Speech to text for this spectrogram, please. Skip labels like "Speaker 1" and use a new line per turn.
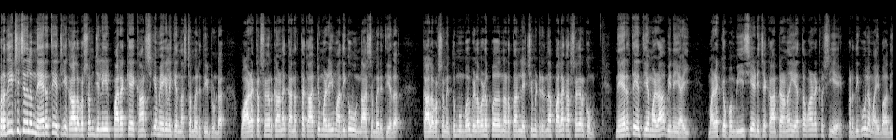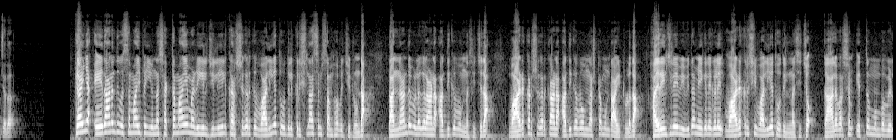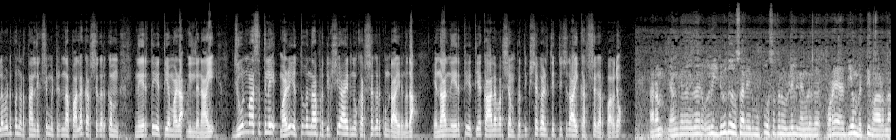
പ്രതീക്ഷിച്ചതിലും നേരത്തെ എത്തിയ കാലവർഷം ജില്ലയിൽ പരക്കെ കാർഷിക മേഖലയ്ക്ക് നഷ്ടം വരുത്തിയിട്ടുണ്ട്. വാഴ കർഷകർക്കാണ് കനത്ത കാറ്റും മഴയും അധികവും നാശം വരുത്തിയത്. കാലവർഷം എത്തും മുമ്പ് വിളവെടുപ്പ് നടത്താൻ ലക്ഷ്യമിട്ടിരുന്ന പല കർഷകർക്കും നേരത്തെ എത്തിയ മഴ വിനയായി. മഴയ്ക്കൊപ്പം വീശിയടിച്ച കാറ്റാണ് ഏത്തവാഴ കൃഷിയെ പ്രതികൂലമായി ബാധിച്ചത്.
കഴിഞ്ഞ ഏതാനും ദിവസമായി പെയ്യുന്ന ശക്തമായ മഴയിൽ ജില്ലയിൽ കർഷകർക്ക് വലിയ തോതിൽ കൃഷിനാശം സംഭവിച്ചിട്ടുണ്ട്. തന്നാണ്ട് വിളകളാണ് അധികവും നശിച്ചത്. വാഴ കർഷകർക്കാണ് അധികവും നഷ്ടമുണ്ടായിട്ടുള്ളത്. ഹൈറേഞ്ചിലെ വിവിധ മേഖലകളിൽ വാഴകൃഷി വലിയ തോതിൽ നശിച്ചു. കാലവർഷം എത്തും മുമ്പ് വിളവെടുപ്പ് നടത്താൻ ലക്ഷ്യമിട്ടിരുന്ന പല കർഷകർക്കും നേരത്തെ എത്തിയ മഴ വില്ലനായി. ജൂൺ മാസത്തിലെ മഴ എത്തുമെന്ന പ്രതീക്ഷയായിരുന്നു കർഷകർക്കുണ്ടായിരുന്നത്. എന്നാൽ നേരത്തെ എത്തിയ കാലവർഷം പ്രതീക്ഷകൾ തെറ്റിച്ചതായി കർഷകർ പറഞ്ഞു.
കാരണം ഞങ്ങൾക്ക് ഇത് ഒരു ഇരുപത് ദിവസം അല്ലെങ്കിൽ ഒരു മുപ്പത് ദിവസത്തിനുള്ളിൽ ഞങ്ങളിത് കുറേയധികം വെട്ടി മാറുന്ന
